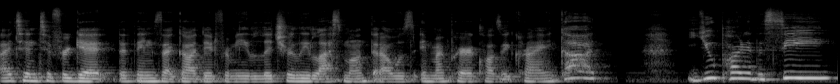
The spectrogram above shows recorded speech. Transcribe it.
I tend to forget the things that God did for me literally last month that I was in my prayer closet crying, God, you part of the sea.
